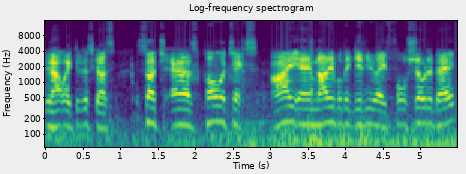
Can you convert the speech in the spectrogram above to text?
do not like to discuss such as politics. I am not able to give you a full show today,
